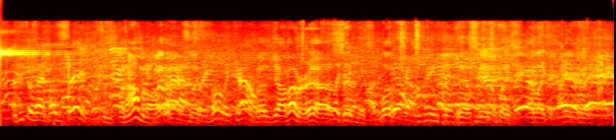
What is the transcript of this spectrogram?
I. It's phenomenal. Yeah, yeah it's, like, like, holy cow. Best job ever. Yeah, it's like great. Love it. Yeah, it's a nice place. I like it. I enjoy it.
